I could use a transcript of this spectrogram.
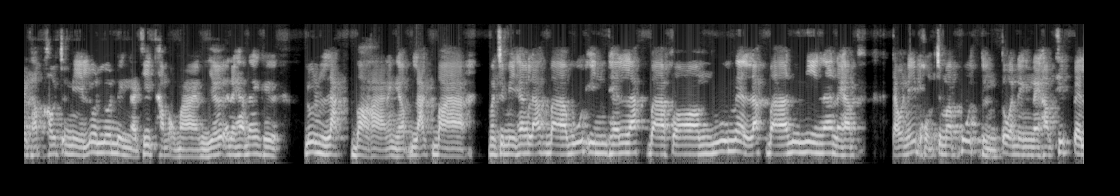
นะครับเขาจะมีรุ่นรุ่นหนึ่งอะที่ทำออกมาเยอะนะครับ นั่นคือรุ่นลักบาร์นะครับลักบาร์มันจะมีทั้งลักบาร์วูดอินเทนลักบาร์ฟอร์มวูแมนลักบาร์นู่นนี่นั่นนะครับ แต่วันนี้ผมจะมาพูดถึงตัวหนึ่งนะครับที่เป็น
